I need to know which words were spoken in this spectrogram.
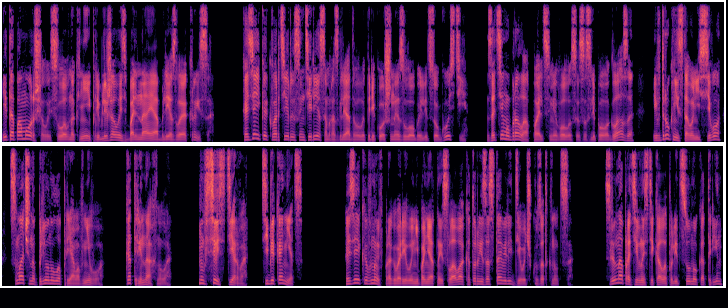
и та поморщилась, словно к ней приближалась больная облезлая крыса. Хозяйка квартиры с интересом разглядывала перекошенное злобой лицо гостьи, затем убрала пальцами волосы со слепого глаза и вдруг ни с того ни с сего смачно плюнула прямо в него. Катрин ахнула. «Ну все, стерва, тебе конец». Хозяйка вновь проговорила непонятные слова, которые заставили девочку заткнуться. Слюна противно стекала по лицу, но Катрин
